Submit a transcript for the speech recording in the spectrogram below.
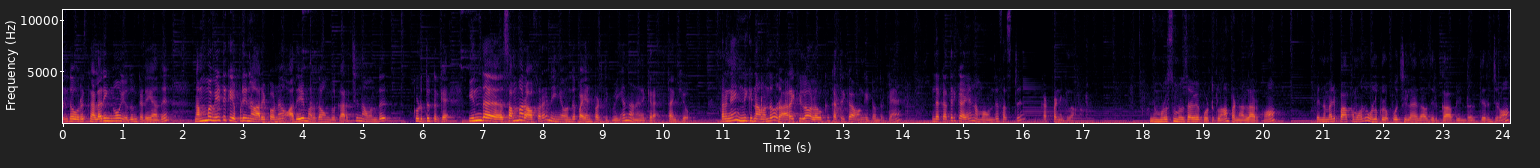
எந்த ஒரு கலரிங்கும் எதுவும் கிடையாது. நம்ம வீட்டுக்கு எப்படி நான் அரைப்பேனோ அதே மாதிரி தான் உங்களுக்கு அரைச்சி நான் வந்து கொடுத்துட்ருக்கேன். இந்த சம்மர் ஆஃபரை நீங்கள் வந்து பயன்படுத்திக்குவீங்கன்னு நான் நினைக்கிறேன். தேங்க்யூ பாருங்கள் இன்றைக்கி நான் வந்து ஒரு அரை கிலோ அளவுக்கு கத்திரிக்காய் வாங்கிட்டு வந்திருக்கேன். இந்த கத்திரிக்காயை நம்ம வந்து ஃபஸ்ட்டு கட் பண்ணிக்கலாம். கொஞ்சம் முழுசு முழுசாகவே போட்டுக்கலாம் அப்போ நல்லாயிருக்கும். இப்போ இந்த மாதிரி பார்க்கும்போது உள்ளுக்குள்ளே பூச்சிலாம் ஏதாவது இருக்கா அப்படின்றது தெரிஞ்சிடும்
